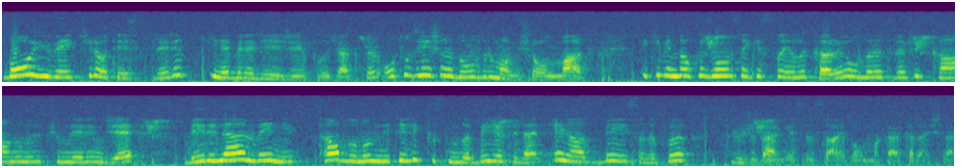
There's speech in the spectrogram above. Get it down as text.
Boy ve kilo tespitleri yine belediyece yapılacaktır. 30 yaşını doldurmamış olmak, 2918 sayılı Karayolları Trafik Kanunu hükümlerince verilen ve tablonun nitelik kısmında belirtilen en az B sınıfı sürücü belgesine sahip olmak arkadaşlar.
